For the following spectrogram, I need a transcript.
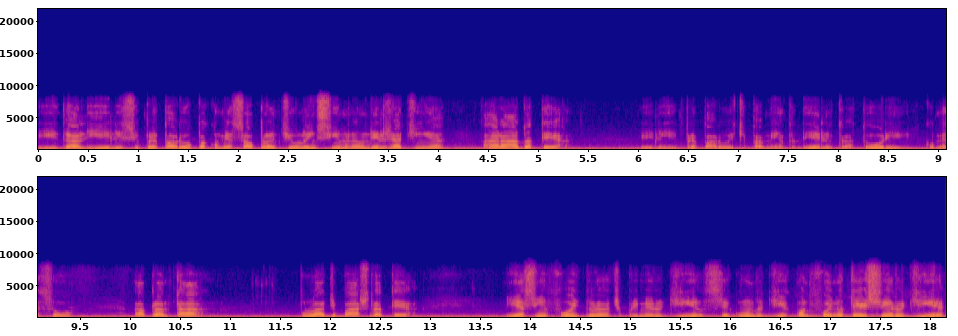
e dali ele se preparou para começar o plantio lá em cima, né, onde ele já tinha arado a terra. Ele preparou o equipamento dele, o trator, e começou a plantar por lado de baixo da terra. E assim foi durante o primeiro dia, o segundo dia. Quando foi no terceiro dia,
